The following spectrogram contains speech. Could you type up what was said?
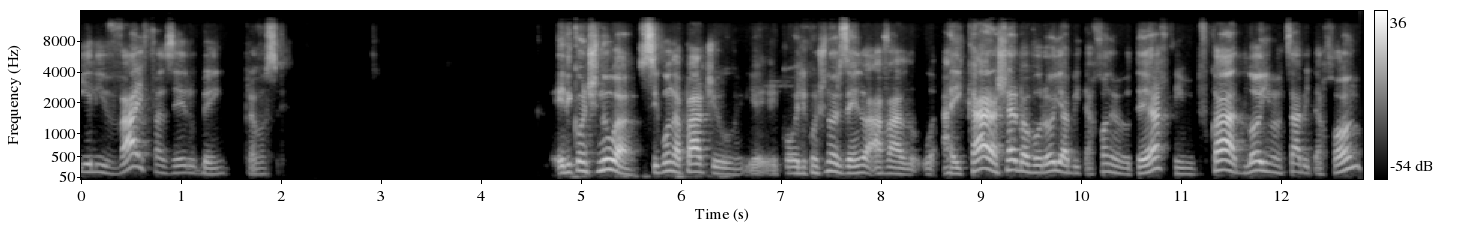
e ele vai fazer o bem para você. Ele continua, segunda parte, ele continua dizendo, העיקר אשר בעבורו היא הביטחון במבוטח, ואם יפקד לא ימצא ביטחון,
